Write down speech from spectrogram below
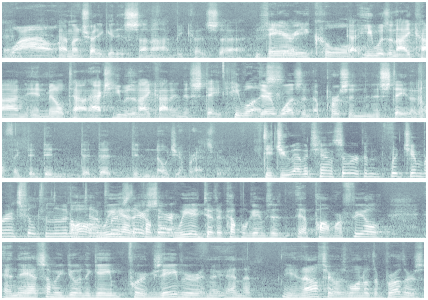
And Wow. I'm going to try to get his son on because uh, Very cool. yeah, he was an icon in Middletown. Actually, he was an icon in this state. He was. There wasn't a person in this state, I don't think, that didn't that, that didn't know Jim Bransfield. Did you have a chance to work with with Jim Bransfield from the Middletown Oh, we Press had a there, couple. sir? We did a couple games at, at Palmer Field, and they had somebody doing the game for Xavier, and the, and the, the announcer was one of the brothers.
